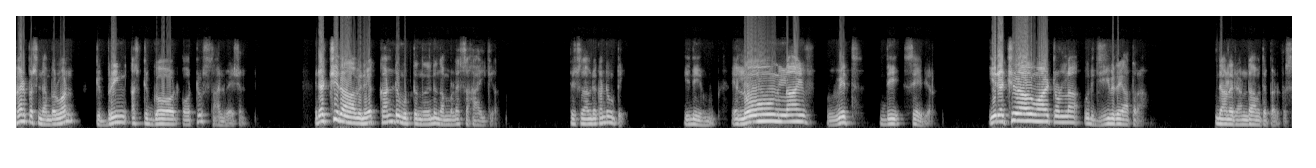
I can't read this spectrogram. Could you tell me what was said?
purpose number one to bring us to God or to salvation. രക്ഷിതാവിനെ കണ്ടുമുട്ടുന്നതിന് നമ്മളെ സഹായിക്കുക. രക്ഷിതാവിനെ കണ്ടുമുട്ടി. ഇനിയും എ ലോങ് ലൈഫ് വിത്ത് ദി സേവിയർ ഈ രക്ഷിതാവുമായിട്ടുള്ള ഒരു ജീവിതയാത്ര. ഇതാണ് രണ്ടാമത്തെ പർപ്പസ്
